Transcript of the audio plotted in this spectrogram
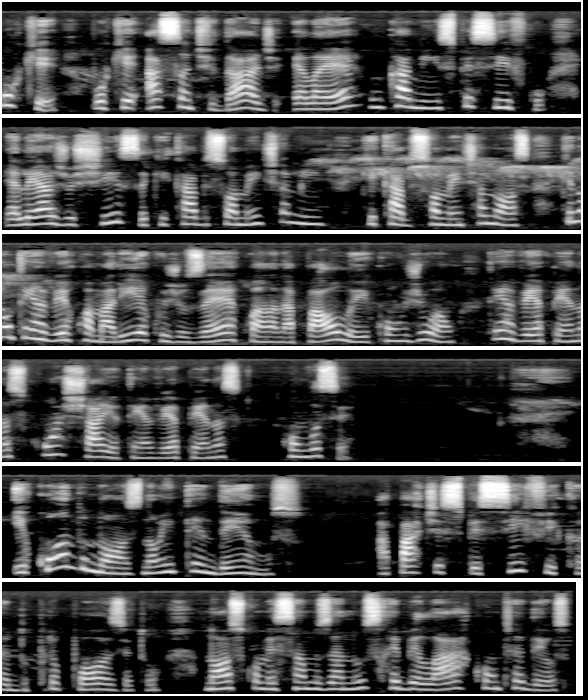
Por quê? Porque a santidade, ela é um caminho específico. Ela é a justiça que cabe somente a mim, que cabe somente a nós, que não tem a ver com a Maria, com o José, com a Ana Paula e com o João. Tem a ver apenas com a Chaia, tem a ver apenas com você. E quando nós não entendemos a parte específica do propósito, nós começamos a nos rebelar contra Deus,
